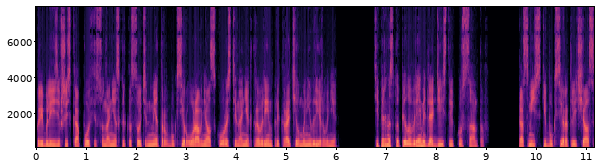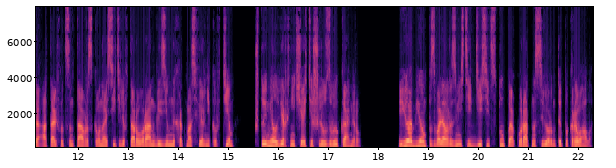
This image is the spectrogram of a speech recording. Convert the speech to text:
Приблизившись к апофису на несколько сотен метров, буксир уравнял скорость и на некоторое время прекратил маневрирование. Теперь наступило время для действий курсантов. Космический буксир отличался от альфа-центаврского носителя второго ранга и земных атмосферников тем, что имел в верхней части шлюзовую камеру. Ее объем позволял разместить 10 ступ и аккуратно свернутое покрывало.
